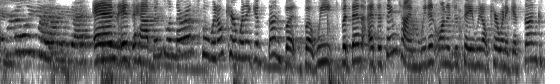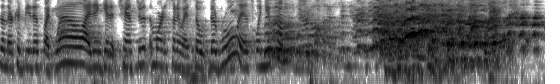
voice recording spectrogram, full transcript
And it happens when they're at school. We don't care when it gets done, but but we but then at the same time we didn't want to just say we don't care when it gets done because then there could be this like, well, I didn't get a chance to do it in the morning. So anyway, so the rule is when you come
